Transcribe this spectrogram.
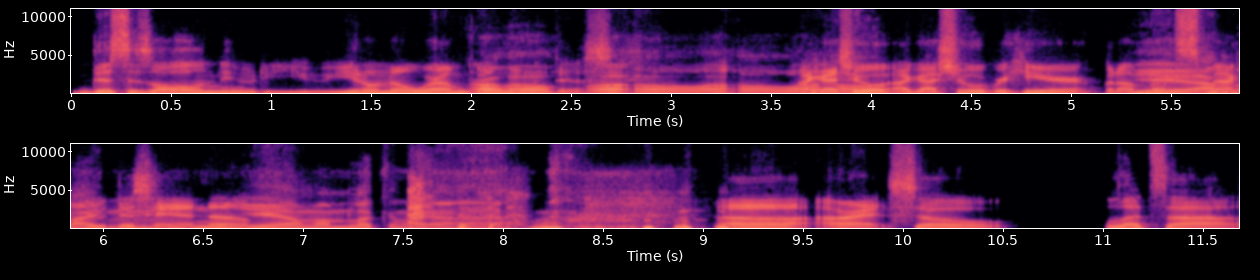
this is all new to you. You don't know where I'm going uh-oh, with this. Uh oh. Uh oh. I got you. I got you over here, but I'm yeah, about to smack like, you with this mm, hand now. Yeah, I'm, I'm looking like. Uh. uh, all right. So let's uh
